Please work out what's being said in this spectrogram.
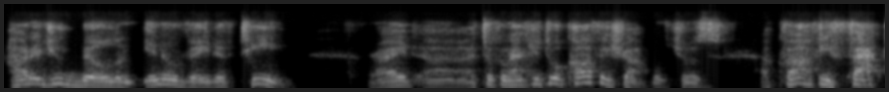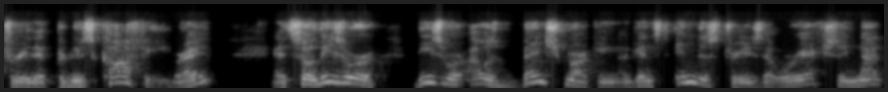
How did you build an innovative team? Right? Uh, I took them actually to a coffee shop, which was a coffee factory that produced coffee, right? And so these were these were I was benchmarking against industries that were actually not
